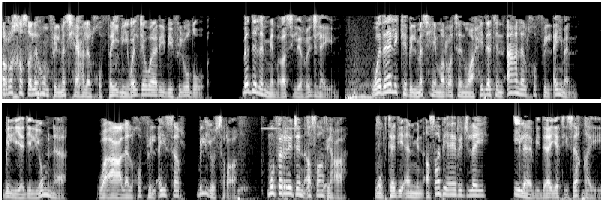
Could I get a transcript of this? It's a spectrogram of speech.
أن رخص لهم في المسح على الخفين والجوارب في الوضوء بدلا من غسل الرجلين. وذلك بالمسح مرة واحدة أعلى الخف الأيمن باليد اليمنى وأعلى الخف الأيسر باليسرى. مفرجا أصابعه مبتدئا من أصابع رجليه إلى بداية ساقيه.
